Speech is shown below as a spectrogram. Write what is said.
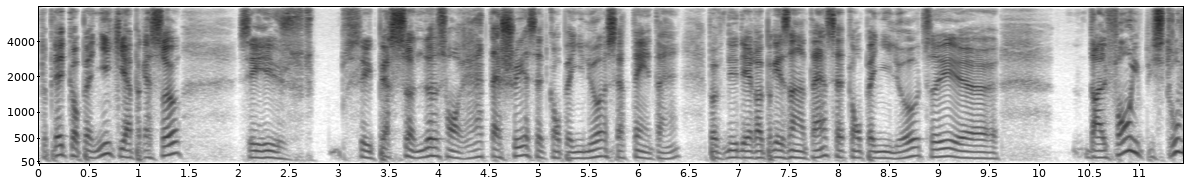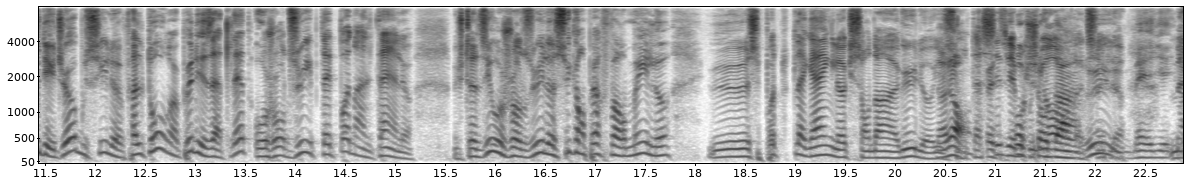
T'as plein de compagnies qui, après ça, ces, ces personnes-là sont rattachées à cette compagnie-là un certain temps. Ils peuvent venir des représentants de cette compagnie-là, tu sais. euh, dans le fond, il, il se trouve des jobs aussi. Là. Fais le tour un peu des athlètes. Aujourd'hui, peut-être pas dans le temps. Là. Mais je te dis, aujourd'hui, ceux qui ont performé, là, euh, c'est pas toute la gang là, qui sont dans la rue. Là. Ils Non, sont non, assez débrouillards. mais, il- Mais-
